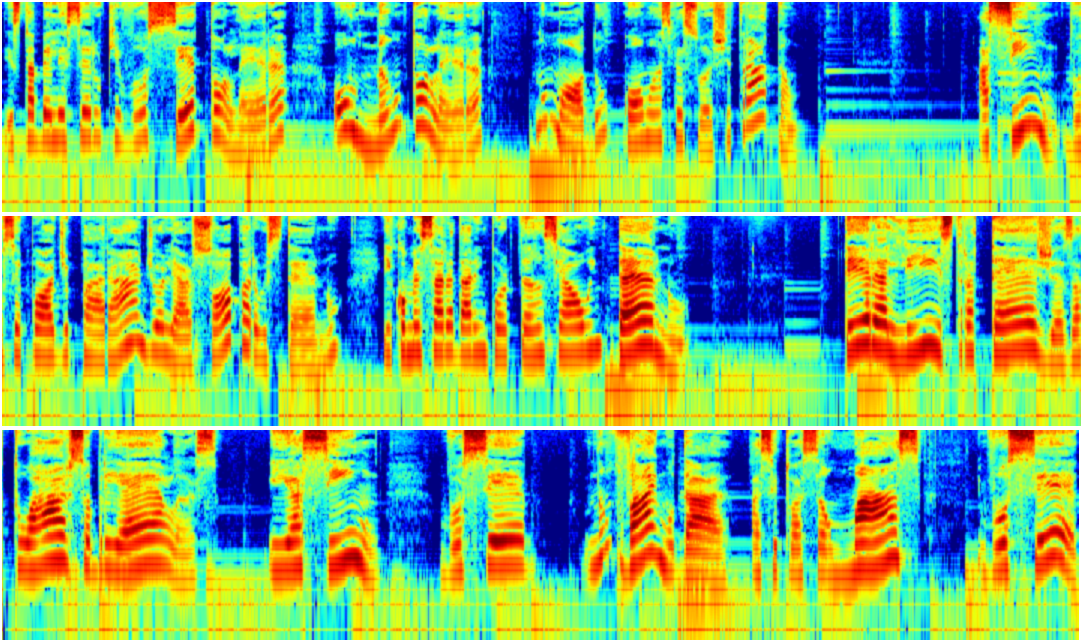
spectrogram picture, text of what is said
estabelecer o que você tolera ou não tolera no modo como as pessoas te tratam. Assim, você pode parar de olhar só para o externo e começar a dar importância ao interno. Ter ali estratégias, atuar sobre elas. E assim, você não vai mudar a situação, mas você,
